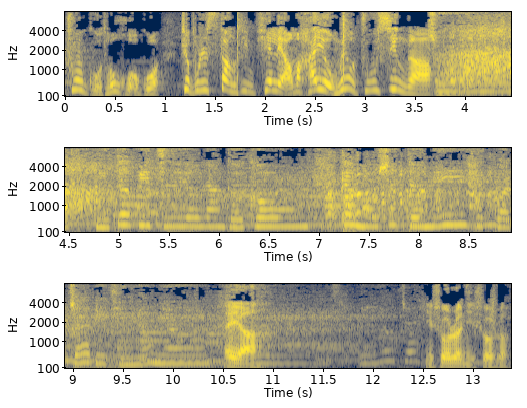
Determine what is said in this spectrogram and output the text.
猪骨头火锅，这不是丧尽天良吗？还有没有猪性啊？你的鼻子有两个孔，感冒时的你还挂着鼻涕牛牛。哎呀，你说说，你说说，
